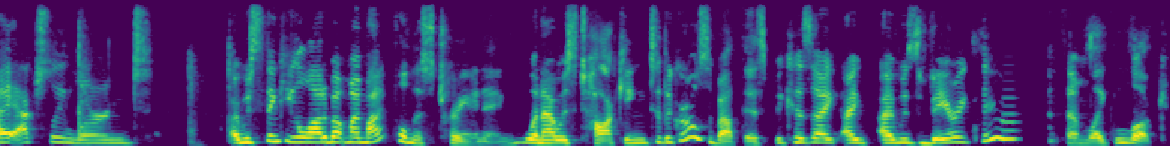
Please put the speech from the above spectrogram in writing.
I actually learned. I was thinking a lot about my mindfulness training when I was talking to the girls about this because I, I, I was very clear with them like, look,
